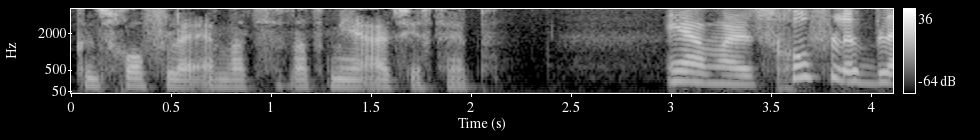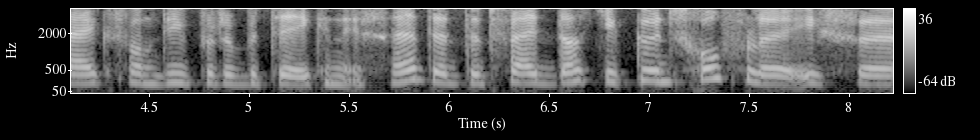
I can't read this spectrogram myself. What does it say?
kunt schoffelen en wat, wat meer uitzicht hebt. Ja, maar het schoffelen blijkt van diepere betekenis. Hè? Het, het feit dat je kunt schoffelen is, uh,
